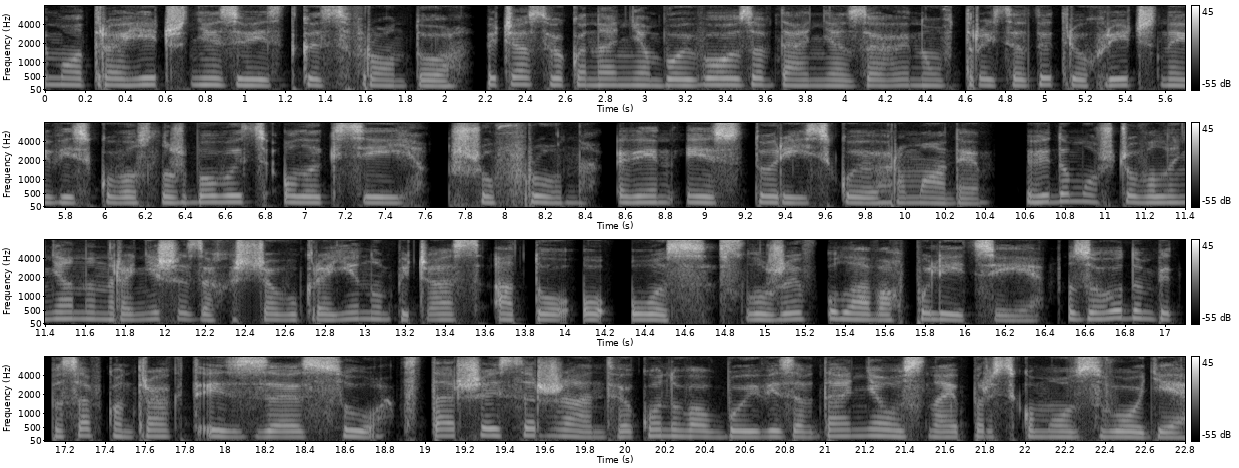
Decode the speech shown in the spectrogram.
Маємо трагічні звістки з фронту. Під час виконання бойового завдання загинув 33-річний військовослужбовець Олексій Шуфрун. Він із Турійської громади. Відомо, що волинянин раніше захищав Україну під час АТО ООС, служив у лавах поліції. Згодом підписав контракт із ЗСУ. Старший сержант виконував бойові завдання у снайперському взводі.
